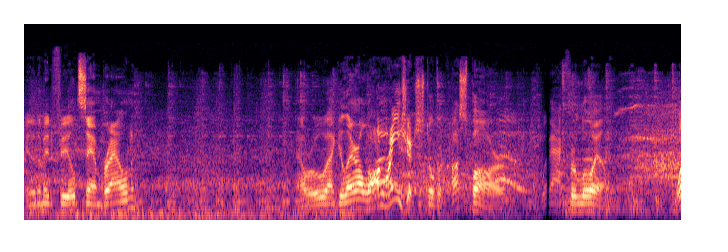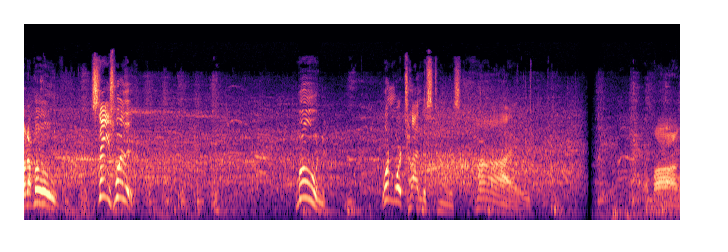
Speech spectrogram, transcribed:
Into the midfield, Sam Brown. Now Raul Aguilera, long ranger, just over crossbar. Back for Loyal. What a move! Stays with it! Moon! One more time, this time is high. Long.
